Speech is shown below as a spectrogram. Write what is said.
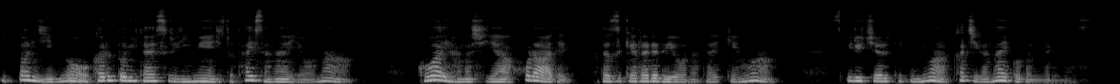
一般人のオカルトに対するイメージと大差ないような怖い話やホラーで片付けられるような体験は、スピリチュアル的には価値がないことになります。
